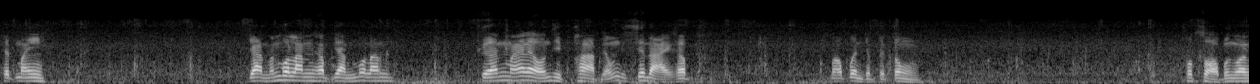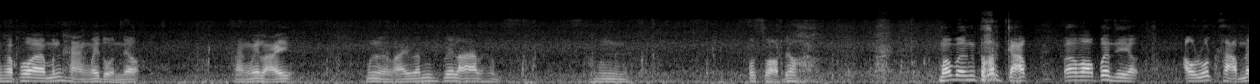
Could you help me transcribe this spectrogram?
เฮ็ดใหม่ย่านมันโบรันครับย่านโบรันเกินไม้แล้วมันสิพลาดเดี๋ยวมันสิเสียดายครับมาเปิ้นจะเป็นต้องทดสอบเบิ่งก่อนครับ เพราะว่ามันห่างไม่โดนแล้วห่างไม่หลายมือหลายวันเวลาแล้วครับอืมทดสอบเดี๋ยวมาเบิ่งตอนกลับ ว่าว่าเปิ้นสิเอารถขามใน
